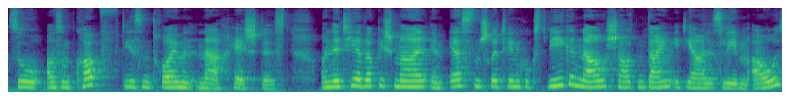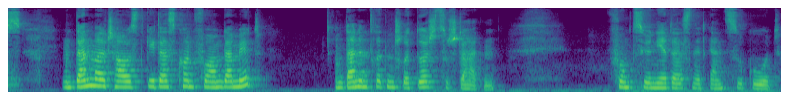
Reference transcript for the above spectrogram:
so aus dem Kopf diesen Träumen nachhechtest und nicht hier wirklich mal im ersten Schritt hinguckst, wie genau schaut denn dein ideales Leben aus und dann mal schaust, geht das konform damit, um dann im dritten Schritt durchzustarten, funktioniert das nicht ganz so gut.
